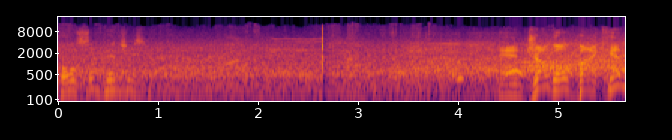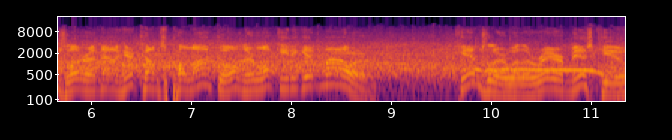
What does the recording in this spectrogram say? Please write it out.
Pulls some pitches. And juggled by Kinsler, and now here comes Polanco, and they're lucky to get Mauer. Kinsler with a rare miscue.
